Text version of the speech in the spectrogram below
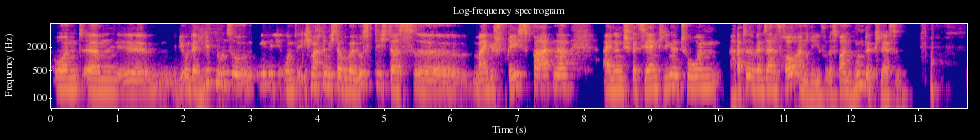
und ähm, äh, wir unterhielten uns so ähnlich und ich machte mich darüber lustig, dass äh, mein Gesprächspartner einen speziellen Klingelton hatte, wenn seine Frau anrief und das war ein Hundekläffen.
